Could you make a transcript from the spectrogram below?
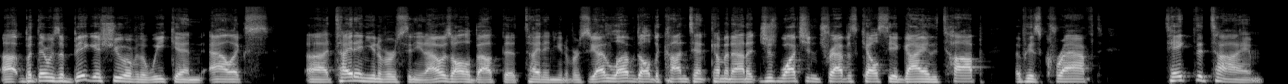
uh, but there was a big issue over the weekend, Alex. Uh, tight end university, and I was all about the tight end university. I loved all the content coming out of it. Just watching Travis Kelce, a guy at the top of his craft, take the time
